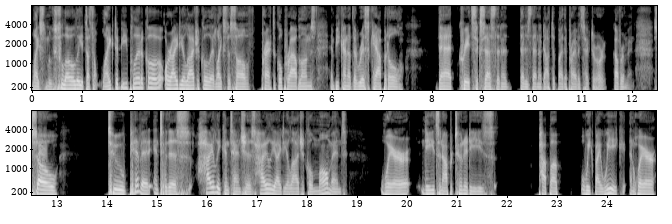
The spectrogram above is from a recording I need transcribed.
likes to move slowly. It doesn't like to be political or ideological. It likes to solve practical problems and be kind of the risk capital that creates success that, that is then adopted by the private sector or government. So to pivot into this highly contentious, highly ideological moment where needs and opportunities pop up week by week and where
